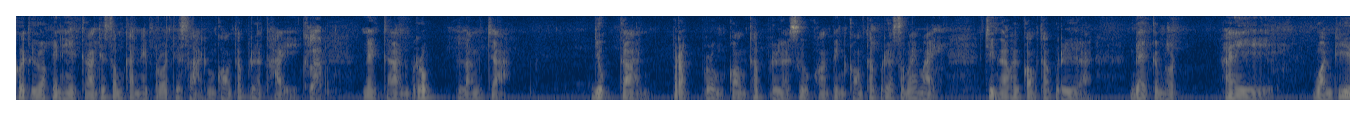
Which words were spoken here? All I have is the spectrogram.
ก็ถือว่าเป็นเหตุการณ์ที่สำคัญในประวัติศาสตร์ของกองทัพเรือไทยครับ ในการรบหลังจากยุคการปรับปรุงกองทัพเรือสู่ความเป็นกองทัพเรือสมัยใหม่ จึงทำให้กองทัพเรือได้กำหนดให้วันที่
